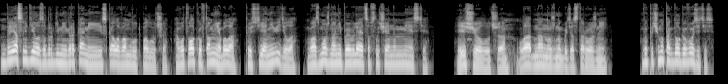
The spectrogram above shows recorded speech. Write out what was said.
«Да я следила за другими игроками и искала вам лут получше. А вот волков там не было. То есть я не видела. Возможно, они появляются в случайном месте». «Еще лучше. Ладно, нужно быть осторожней». «Вы почему так долго возитесь?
